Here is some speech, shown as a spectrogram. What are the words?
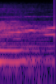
You.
